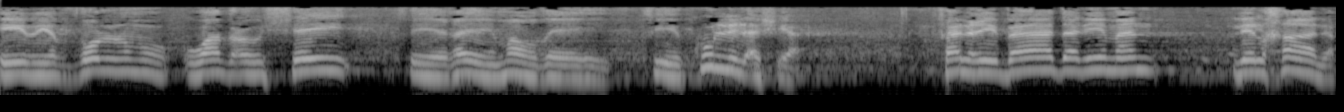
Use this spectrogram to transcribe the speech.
إذ الظلم وضع الشيء في غير موضعه في كل الأشياء. فالعبادة لمن؟ للخالق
